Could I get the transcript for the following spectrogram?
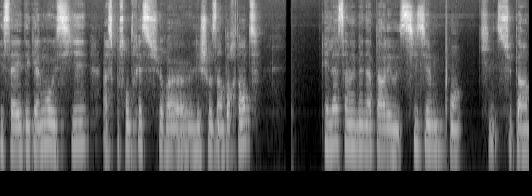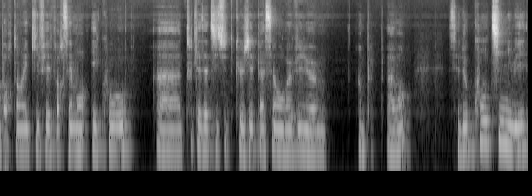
et ça aide également aussi à se concentrer sur euh, les choses importantes. Et là, ça m'amène à parler au sixième point qui est super important et qui fait forcément écho à toutes les attitudes que j'ai passées en revue euh, un peu avant. C'est de continuer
